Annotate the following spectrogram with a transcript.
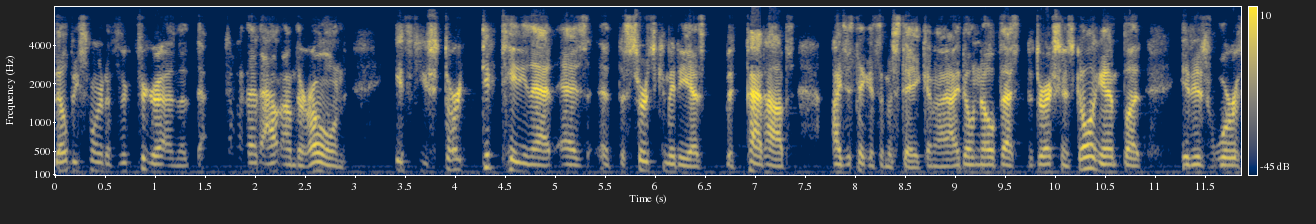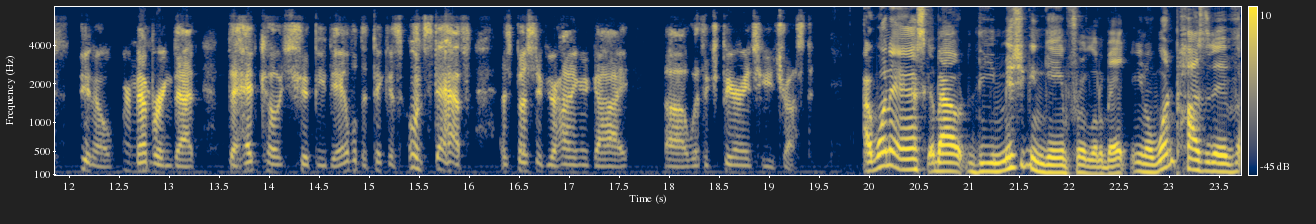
They'll be smart enough to figure out that, that out on their own. If you start dictating that as uh, the search committee as with Pat Hobbs, I just think it's a mistake, and I, I don't know if that's the direction it's going in. But it is worth you know remembering that the head coach should be, able to pick his own staff, especially if you're hiring a guy uh, with experience who you trust. I want to ask about the Michigan game for a little bit. You know, one positive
